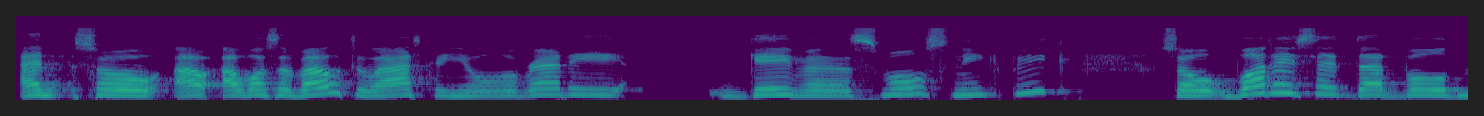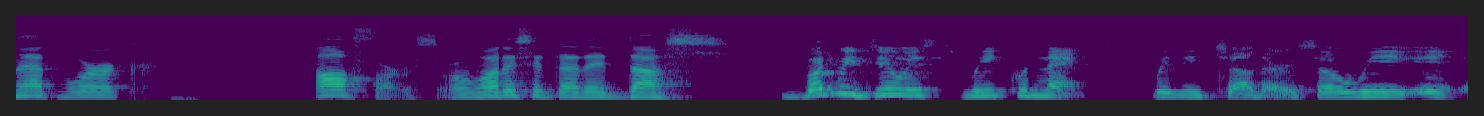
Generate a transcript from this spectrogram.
And so I, I was about to ask and you already gave a small sneak peek so, what is it that Bold Network offers, or what is it that it does? What we do is we connect with each other. So we, eh,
